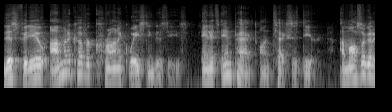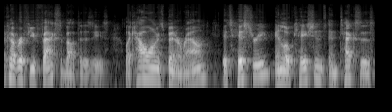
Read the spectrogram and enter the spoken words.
this video, I'm going to cover chronic wasting disease and its impact on Texas deer. I'm also going to cover a few facts about the disease, like how long it's been around, its history and locations in Texas,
